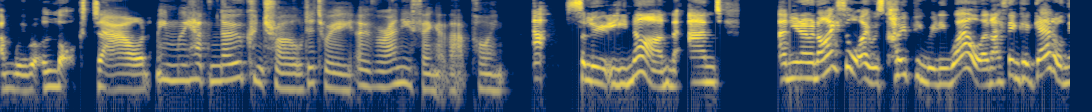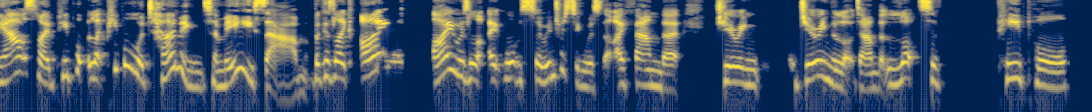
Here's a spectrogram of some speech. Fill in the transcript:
and we were locked down. I mean, we had no control, did we, over anything at that point? Absolutely none. And and you know, and I thought I was coping really well. And I think again on the outside, people like people were turning to me, Sam, because like I I was like what was so interesting was that I found that during during the lockdown that lots of people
